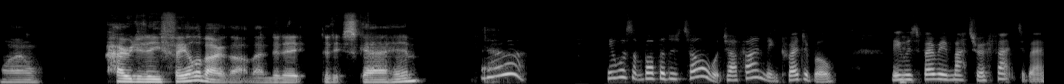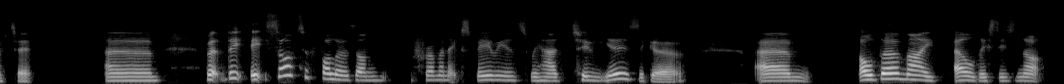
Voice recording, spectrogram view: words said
Wow. How did he feel about that then? Did it did it scare him? No, he wasn't bothered at all, which I find incredible. He was very matter of fact about it. Um, but the, it sort of follows on from an experience we had two years ago. Um, although my eldest is not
